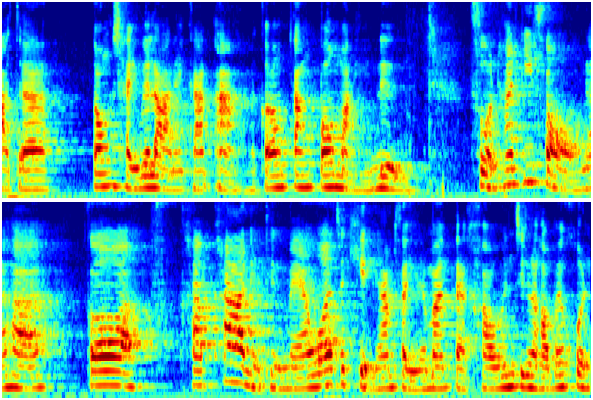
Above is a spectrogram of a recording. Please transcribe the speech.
อาจจะต้องใช้เวลาในการอ่านแล้วก็ต้องตั้งเป้าหมายหนึ่งส่วนท่านที่2นะคะก็คาบค่าเนี่ยถึงแม้ว่าจะเขียนนามใส่เยอรมันแต่เขาจริงๆแล้วเขาเป็นคน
